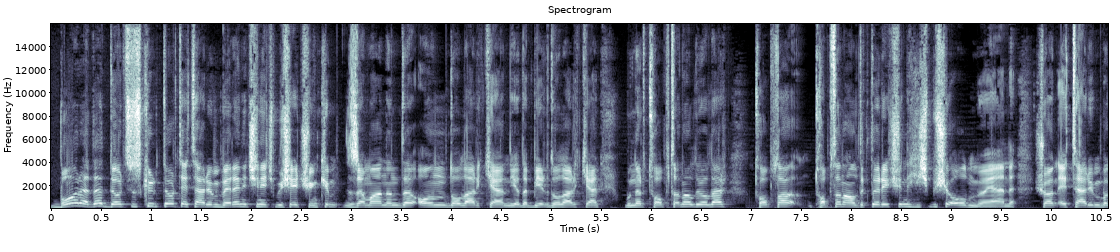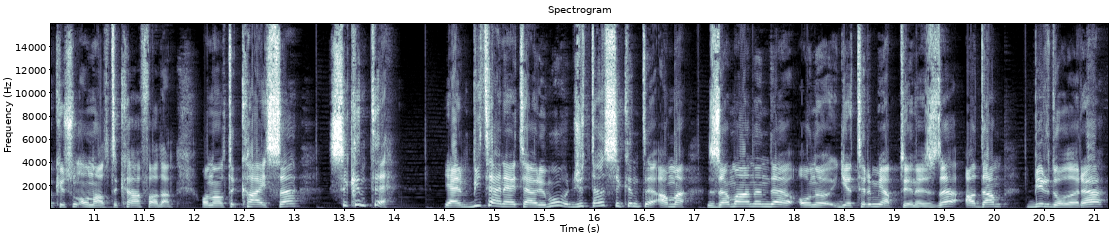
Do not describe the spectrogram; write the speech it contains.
Bu arada 444 Ethereum veren için hiçbir şey çünkü zamanında 10 dolarken ya da 1 dolarken bunları toptan alıyorlar. Topla, toptan aldıkları için de hiçbir şey olmuyor yani. Şu an Ethereum bakıyorsun 16k falan. 16k ise sıkıntı. Yani bir tane Ethereum'u cidden sıkıntı ama zamanında onu yatırım yaptığınızda adam 1 dolara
